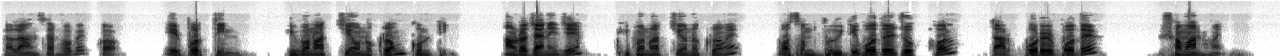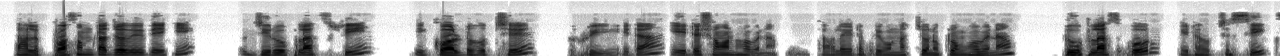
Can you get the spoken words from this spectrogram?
তাহলে আনসার হবে ক। এরপর তিন, ফিবোনাচ্চি অনুক্রম কোনটি? আমরা জানি যে ফিবোনাচ্চি অনুক্রমে প্রথম দুইটি পদের যোগফল তার পরের পদের সমান হয়। তাহলে প্রথমটা যদি দেখি zero plus three equal to হচ্ছে থ্রি এটা এটা সমান হবে না। তাহলে এটা ফিবোনাচ্চি অনুক্রম হবে না। টু প্লাস ফোর এটা হচ্ছে সিক্স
